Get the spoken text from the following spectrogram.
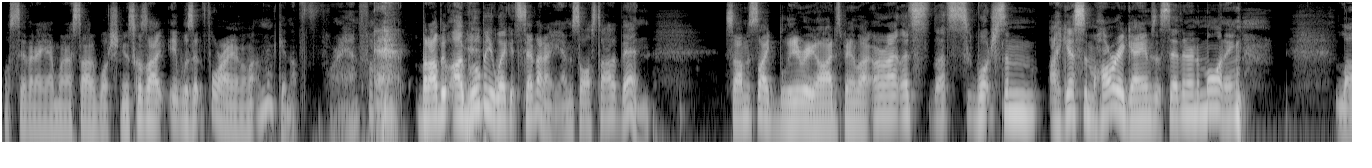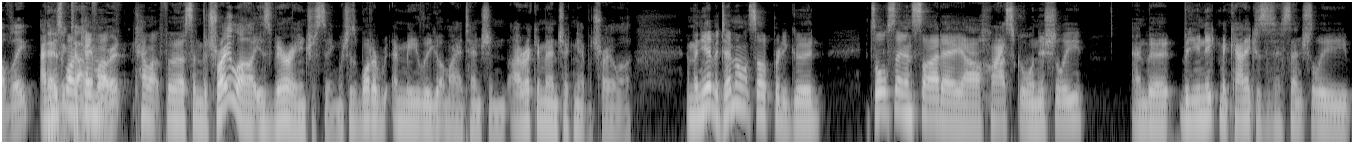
or seven a.m. when I started watching this because like it was at four a.m. I'm like, I'm not getting up at four a.m. Fuck. But I'll be, I will be awake at seven a.m. So I'll start it then. So I'm just like bleary eyed, just being like, all right, let's let's watch some, I guess, some horror games at seven in the morning. Lovely. And this one came up it. came up first, and the trailer is very interesting, which is what immediately got my attention. I recommend checking out the trailer. And then yeah, the demo itself pretty good. It's all set inside a uh, high school initially, and the the unique mechanic is essentially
